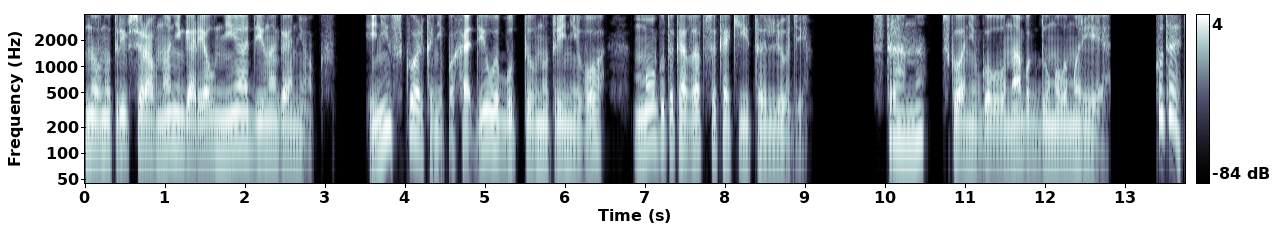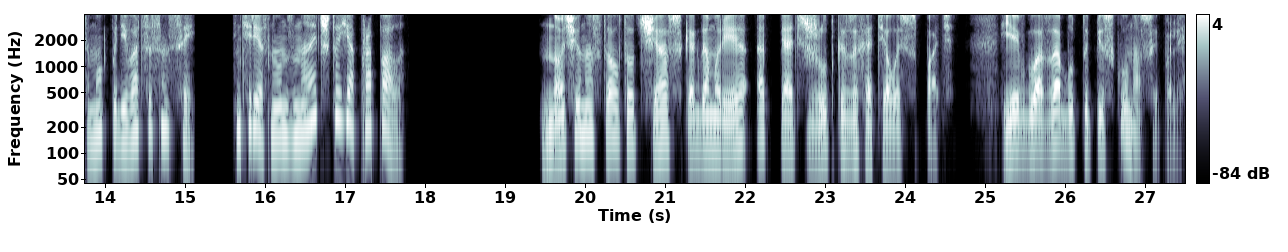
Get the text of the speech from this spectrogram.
но внутри все равно не горел ни один огонек. И нисколько не походило, будто внутри него могут оказаться какие-то люди. «Странно», — склонив голову на бок, думала Мария. «Куда это мог подеваться сенсей? Интересно, он знает, что я пропала?» Ночью настал тот час, когда Мария опять жутко захотелось спать. Ей в глаза будто песку насыпали.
